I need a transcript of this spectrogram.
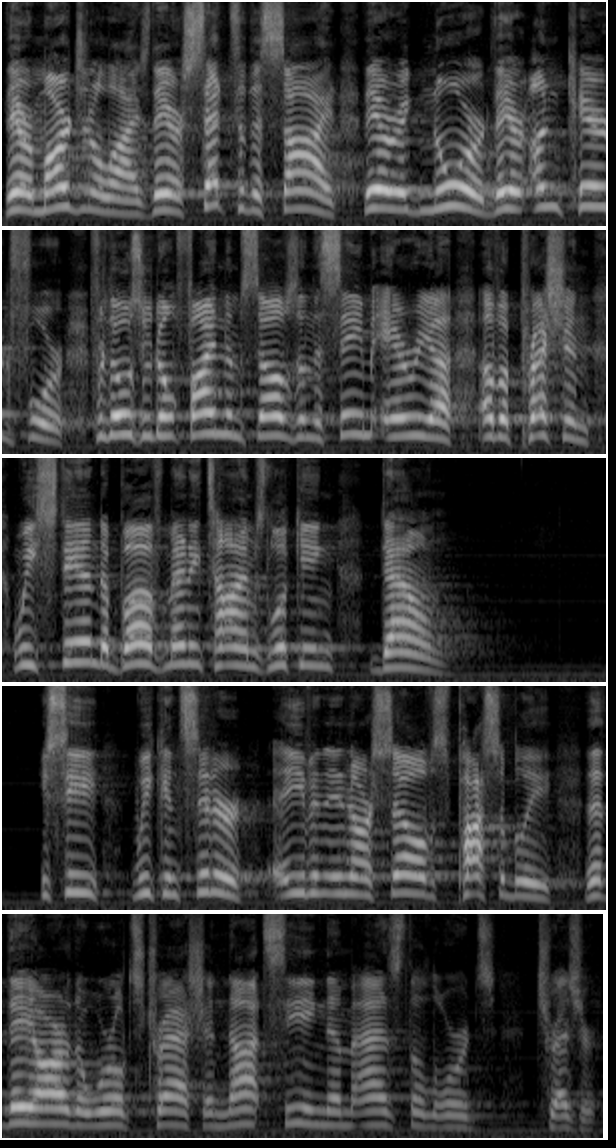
They are marginalized. They are set to the side. They are ignored. They are uncared for. For those who don't find themselves in the same area of oppression, we stand above many times looking down. You see, we consider, even in ourselves, possibly that they are the world's trash and not seeing them as the Lord's treasure.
